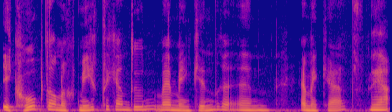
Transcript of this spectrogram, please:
ik hoop dan nog meer te gaan doen met mijn kinderen en, en mijn kaat. Ja.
